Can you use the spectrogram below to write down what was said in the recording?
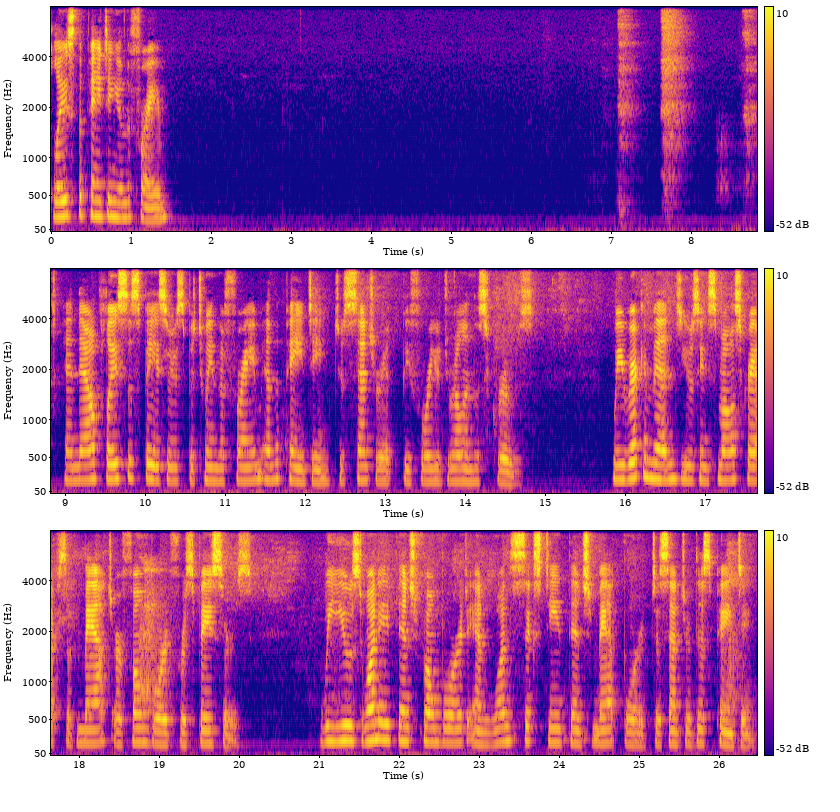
Place the painting in the frame. And now place the spacers between the frame and the painting to center it before you drill in the screws. We recommend using small scraps of mat or foam board for spacers. We used 1 8 inch foam board and 1 16th inch mat board to center this painting.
